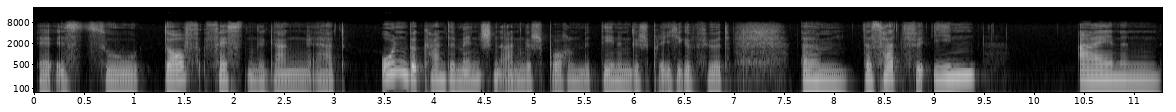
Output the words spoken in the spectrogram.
Er ist zu Dorffesten gegangen. Er hat unbekannte Menschen angesprochen, mit denen Gespräche geführt. Ähm, das hat für ihn einen,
